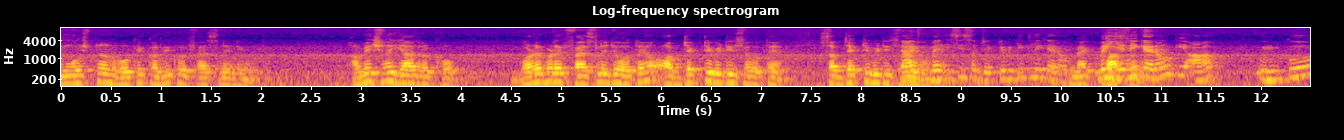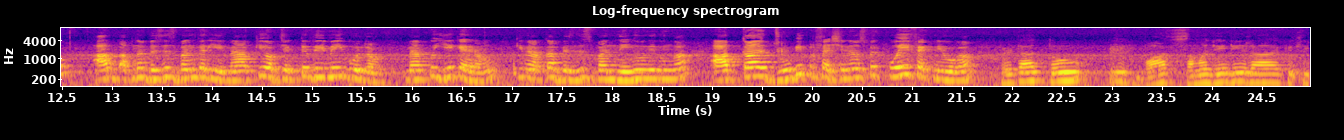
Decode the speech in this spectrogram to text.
इमोशनल होके कभी कोई फैसले नहीं होते। हमेशा याद रखो बड़े बड़े फैसले जो होते हैं ऑब्जेक्टिविटी से होते हैं सब्जेक्टिविटी से नहीं मैं इसी सब्जेक्टिविटी के लिए कह रहा हूँ। मैं मैं ये नहीं कह रहा हूँ कि आप उनको आप अपना बिज़नेस बंद करिए। मैं आपकी ऑब्जेक्टिव वे में ही बोल रहा हूँ। मैं आपको ये कह रहा हूँ कि मैं आपका बिज़नेस बंद नहीं होने दूँगा। आपका जो भी प्रोफेशन है उस पर कोई इफ़ेक्ट नहीं होगा। बेटा तू एक बात समझ ही नहीं रहा है किसी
